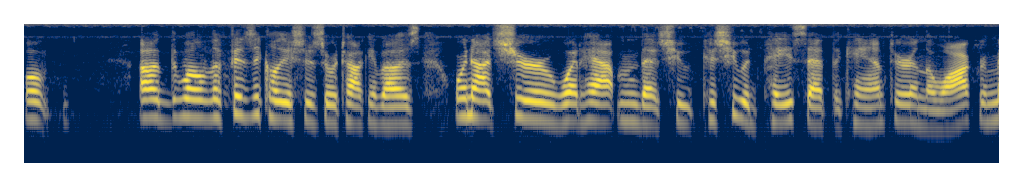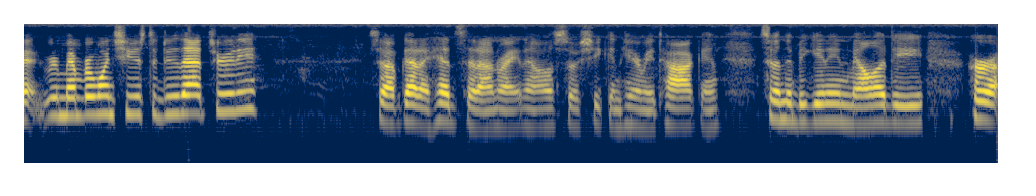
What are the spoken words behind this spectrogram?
Well, uh, well, the physical issues we're talking about is we're not sure what happened that she, because she would pace at the canter and the walk. Rem remember when she used to do that, Trudy? So I've got a headset on right now so she can hear me talking. So in the beginning, Melody, her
